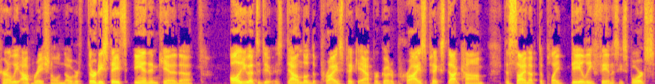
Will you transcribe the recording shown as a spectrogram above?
currently operational in over 30 states and in Canada. All you have to do is download the Prize Pick app or go to prizepicks.com to sign up to play daily fantasy sports.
